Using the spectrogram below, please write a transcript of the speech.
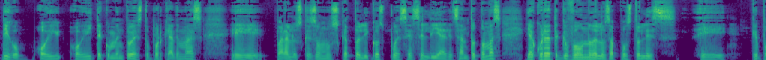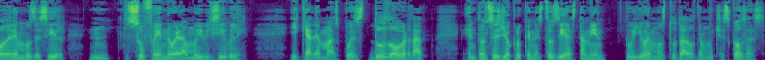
Digo, hoy, hoy te comento esto porque además eh, para los que somos católicos, pues es el día de Santo Tomás. Y acuérdate que fue uno de los apóstoles eh, que podremos decir su fe no era muy visible y que además pues dudó, ¿verdad? Entonces yo creo que en estos días también tú y yo hemos dudado de muchas cosas.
